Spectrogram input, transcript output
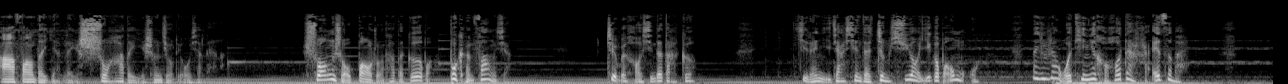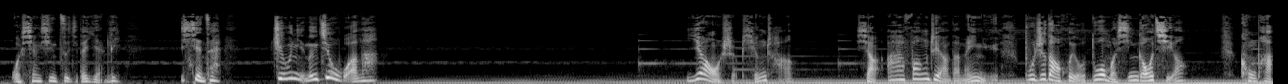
阿芳的眼泪唰的一声就流下来了。双手抱住他的胳膊，不肯放下。这位好心的大哥，既然你家现在正需要一个保姆，那就让我替你好好带孩子呗。我相信自己的眼力，现在只有你能救我了。要是平常，像阿芳这样的美女，不知道会有多么心高气傲，恐怕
